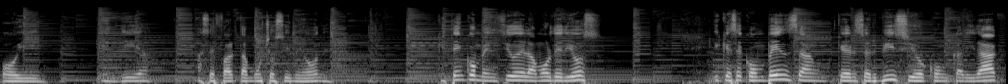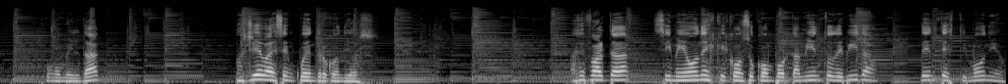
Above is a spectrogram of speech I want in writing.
Hoy en día hace falta muchos Simeones que estén convencidos del amor de Dios y que se convenzan que el servicio con caridad, con humildad, nos lleva a ese encuentro con Dios. Hace falta Simeones que con su comportamiento de vida den testimonio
